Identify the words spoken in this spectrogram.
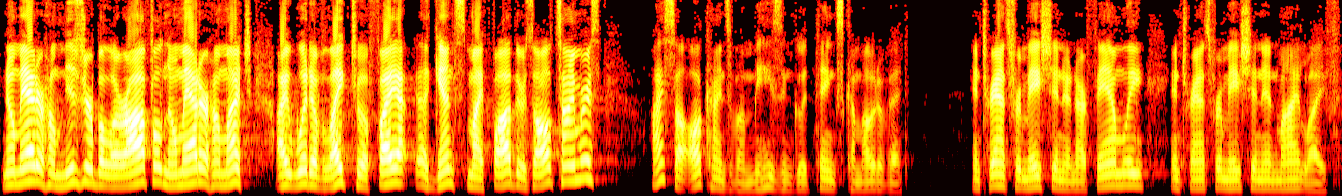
no matter how miserable or awful, no matter how much I would have liked to have fought against my father's Alzheimer's, I saw all kinds of amazing good things come out of it and transformation in our family and transformation in my life.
